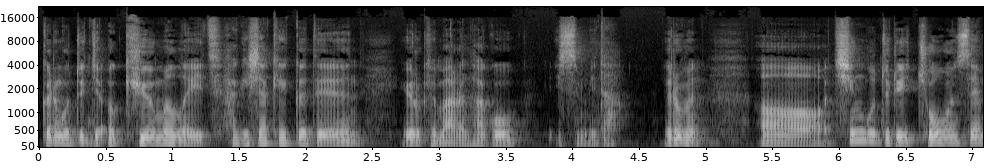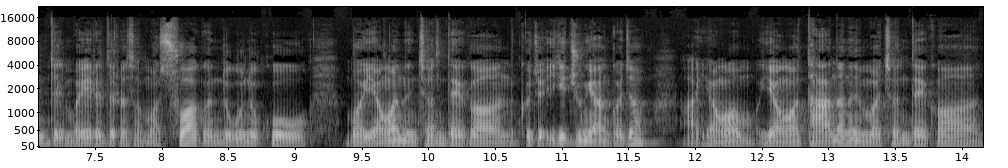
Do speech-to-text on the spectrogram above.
그런 것도 이제 accumulate 하기 시작했거든. 이렇게 말을 하고 있습니다. 여러분, 어, 친구들이 좋은 쌤들, 뭐 예를 들어서 뭐 수학은 누구누구, 뭐 영어는 전대건, 그죠? 이게 중요한 거죠? 아, 영어, 영어 단어는 뭐 전대건,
